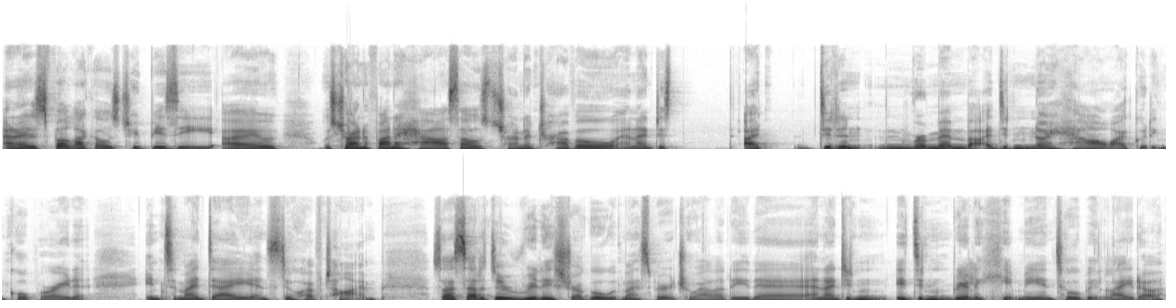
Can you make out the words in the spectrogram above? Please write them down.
and I just felt like I was too busy. I was trying to find a house, I was trying to travel, and I just I didn't remember, I didn't know how I could incorporate it into my day and still have time. So I started to really struggle with my spirituality there and I didn't it didn't really hit me until a bit later.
